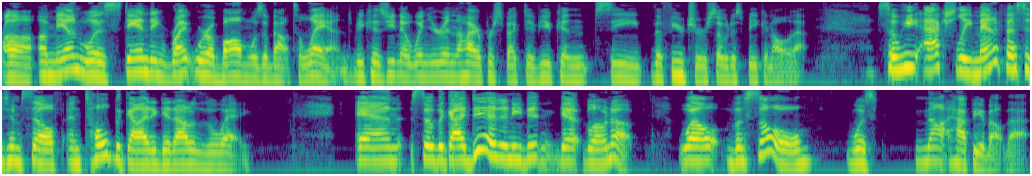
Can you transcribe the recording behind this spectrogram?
uh, a man was standing right where a bomb was about to land because you know when you're in the higher perspective you can see the future so to speak and all of that So he actually manifested himself and told the guy to get out of the way. And so the guy did, and he didn't get blown up. Well, the soul was not happy about that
